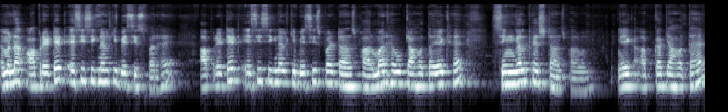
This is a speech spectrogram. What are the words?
मतलब ऑपरेटेड एसी सिग्नल की बेसिस पर है। ऑपरेटेड एसी सिग्नल की बेसिस पर ट्रांसफार्मर है, वो क्या होता है? एक है सिंगल फेस ट्रांसफार्मर। एक आपका क्या होता है?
